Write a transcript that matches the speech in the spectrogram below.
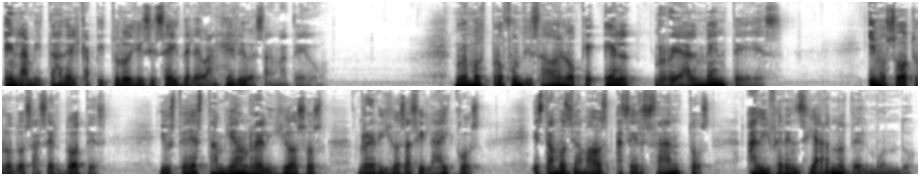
en la mitad del capítulo 16 del Evangelio de San Mateo. No hemos profundizado en lo que Él realmente es. Y nosotros los sacerdotes, y ustedes también religiosos, religiosas y laicos, estamos llamados a ser santos, a diferenciarnos del mundo,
